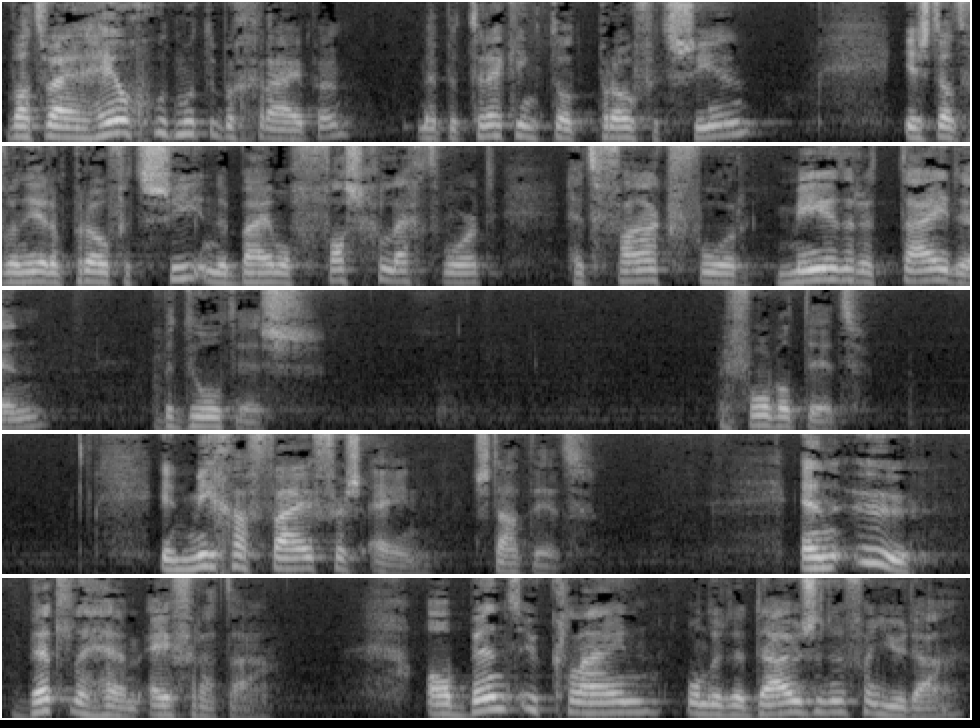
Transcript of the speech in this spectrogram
Wat wij heel goed moeten begrijpen met betrekking tot profetieën, is dat wanneer een profetie in de Bijbel vastgelegd wordt, het vaak voor meerdere tijden bedoeld is. Bijvoorbeeld dit. In Micha 5, vers 1 staat dit. En u, Bethlehem Ephrata, al bent u klein onder de duizenden van Juda,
